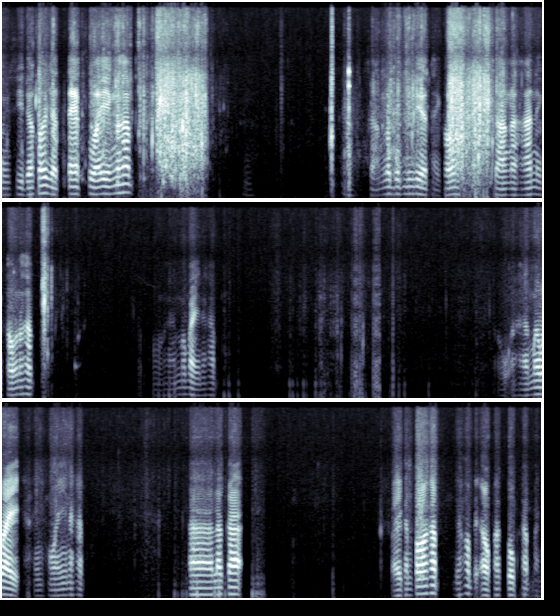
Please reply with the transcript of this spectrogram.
ลงสิ เดี๋ยวเขาจะแตกตัวเองนะครับสร้างระบบนิเวศให้เขาสร้างอาหารให้เขานะครับอาหารมาไว้นะครับเอาอาหารมาไว้ให้หอยนะครับอ่าแล้วก็ไปกันต่อครับ เดี๋ยวเราไปเอาผักตบครับมัน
